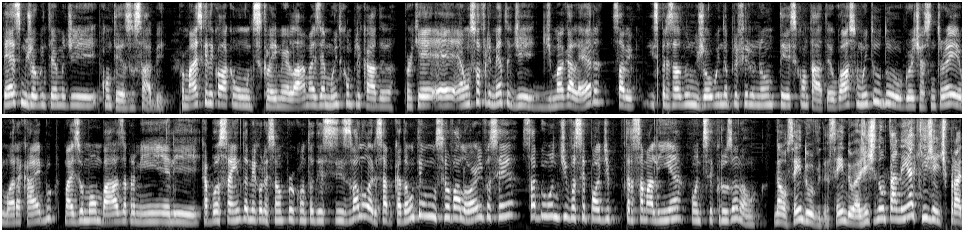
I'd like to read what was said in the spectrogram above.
péssimo jogo em termos de contexto, sabe? Por mais que ele coloque um disclaimer lá, mas é muito complicado. Porque é, é um sofrimento de, de uma galera, sabe? Expressado num jogo, ainda eu prefiro não ter esse contato. Eu gosto muito do Great Western Trail, Maracaibo, mas o Mombasa, pra mim, ele acabou saindo da minha coleção por conta desses valores, sabe? Cada um tem um seu valor e você sabe onde você pode traçar uma linha onde você cruza ou não. Não, sem dúvida, sem dúvida. A gente não tá nem aqui, gente, pra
